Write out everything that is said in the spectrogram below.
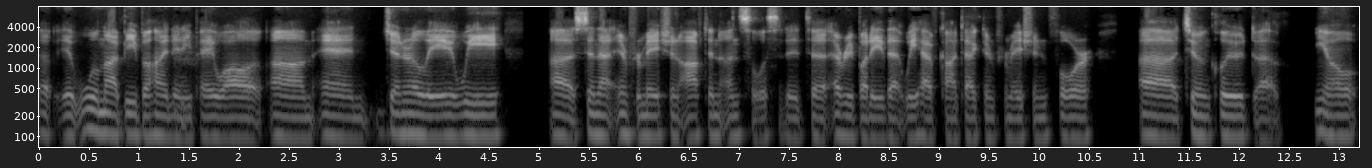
Uh, it will not be behind any paywall, um, and generally we. Uh, send that information often unsolicited to everybody that we have contact information for uh, to include, uh, you know,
